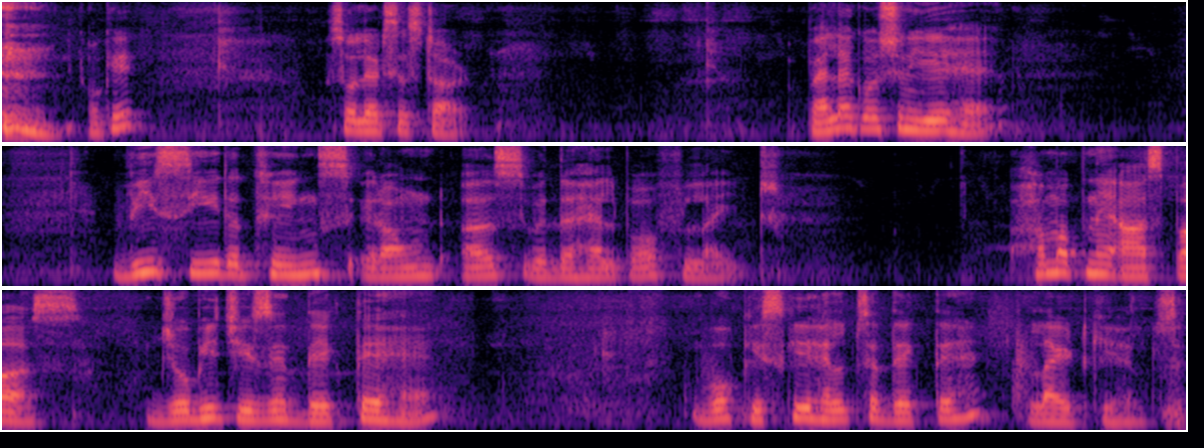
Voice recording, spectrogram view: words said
okay so let's start पहला क्वेश्चन ये है we see the things around us with the help of light हम अपने आसपास जो भी चीज़ें देखते हैं, वो किसकी हेल्प से देखते हैं? लाइट की हेल्प से।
